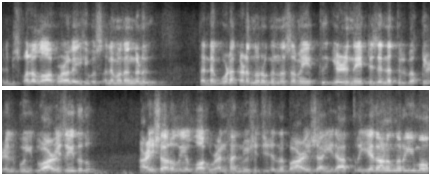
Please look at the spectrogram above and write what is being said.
നബി സല്ലല്ലാഹു അലൈഹി വസല്ലമ തങ്ങൾ തന്റെ കൂടെ കടന്നുറങ്ങുന്ന സമയത്ത് എഴുന്നേറ്റ് ജന്നത്തുൽ ബഖീഇൽ പോയി ദുആ ചെയ്തതും ആയിഷ റളിയല്ലാഹു അൻഹ അന്വേഷിച്ച് ചെന്നപ്പോൾ ആയിഷ ഈ രാത്രി ഏതാണെന്നറിയുമോ?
